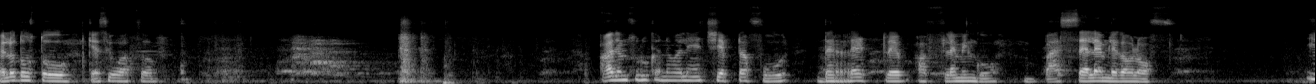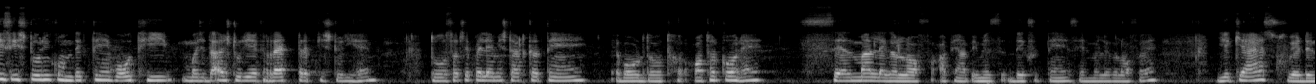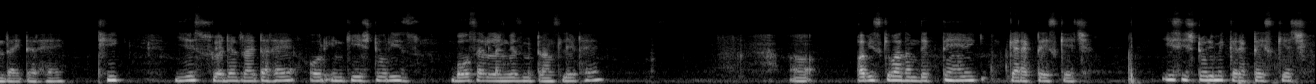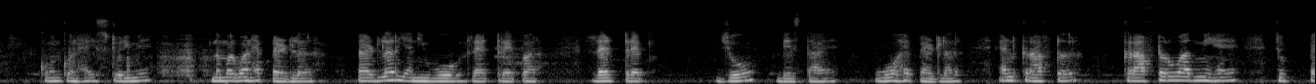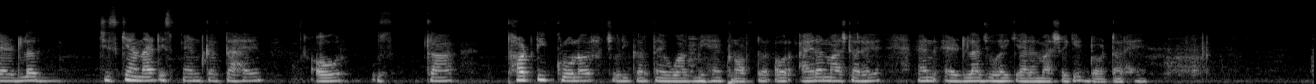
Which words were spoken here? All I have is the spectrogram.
Hello दोस्तों, कैसे हो आप सब? आज हम शुरू करने वाले हैं chapter four the rat trap of Flamingo by Selma Lagerlof इस स्टोरी को हम देखते हैं, बहुत ही मज़ेदार स्टोरी है एक रेड ट्रैप की स्टोरी है। तो सबसे पहले हम स्टार्ट करते हैं अबाउट द ऑथर ऑथर कौन है? सेल्मा लेगरलॉफ आप यहाँ पे इमेज देख सकते हैं सेल्मा लेगरलॉफ है। ये क्या है? स्वेडन राइटर है, ठीक? ये स्वेडन राइटर है और इनकी स्टोरीज बहुत सारे लैंग्वेज में ट्रांसलेट है। अब इसके बाद हम देखते हैं कैरेक्टर स्केच इस स्टोरी में कैरेक्टर स्केच कौन कौन है स्टोरी में? नंबर वन है पैडलर पैडलर यानी वो रेड ट्रैपर रेड ट्रैप जो बेचता है, वो है पैडलर एंड क्राफ्टर क्राफ्टर वो आदमी है जो पैडलर जिसके यहाँ नाइट स्पेंड करता है और उसका थर्टी क्रोनर चोरी करता है, वो आदमी है क्राफ्टर और आयरन मास्टर है एंड एडला जो है कि आयरन मास्टर की डॉटर है।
